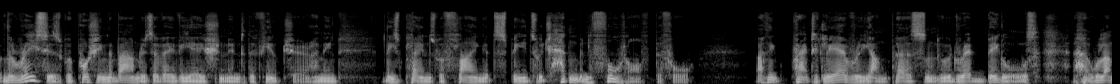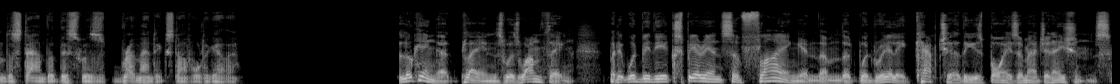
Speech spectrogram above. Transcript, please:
The races were pushing the boundaries of aviation into the future. I mean, these planes were flying at speeds which hadn't been thought of before. I think practically every young person who had read Biggles uh, will understand that this was romantic stuff altogether. Looking at planes was one thing, but it would be the experience of flying in them that would really capture these boys' imaginations.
